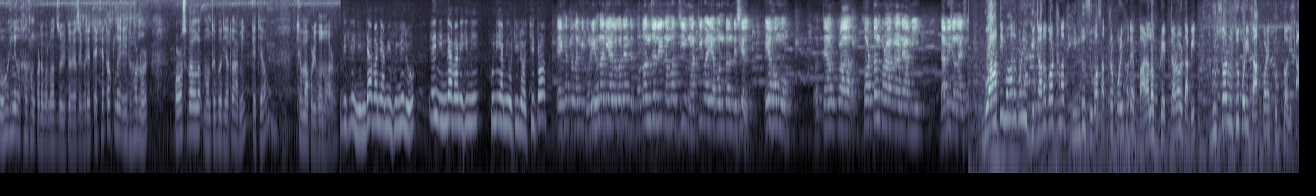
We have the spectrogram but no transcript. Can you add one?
বহুখিনি কথা শংকৰদেৱৰ লগত জড়িত হৈ আছে। গতিকে তেখেতক লৈ এই ধৰণৰ প্ৰৰচনামূলক মন্তব্য দিয়াটো আমি কেতিয়াও ক্ষমা কৰিব নোৱাৰোঁ। যিখিনি নিন্দা বাণী আমি শুনিলোঁ এই নিন্দা বাণীখিনি শুনি আমি অতি লজ্জিত। এই ক্ষেত্ৰত আমি গৰিহণা দিয়াৰ লগতে পতঞ্জলিৰ নামত যি মাটি বাৰী আবণ্টন দিছিল এইসমূহ তেওঁৰ পৰা কৰ্তন কৰাৰ কাৰণে আমি দাবী জনাইছোঁ। গুৱাহাটী মহানগৰীৰ গীতানগৰ থানাত হিন্দু যুৱ ছাত্ৰ পৰিষদে বাৰালক গ্ৰেপ্তাৰৰ দাবীত গোচৰ ৰুজু কৰি দাহ কৰে পুত্তলিকা।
